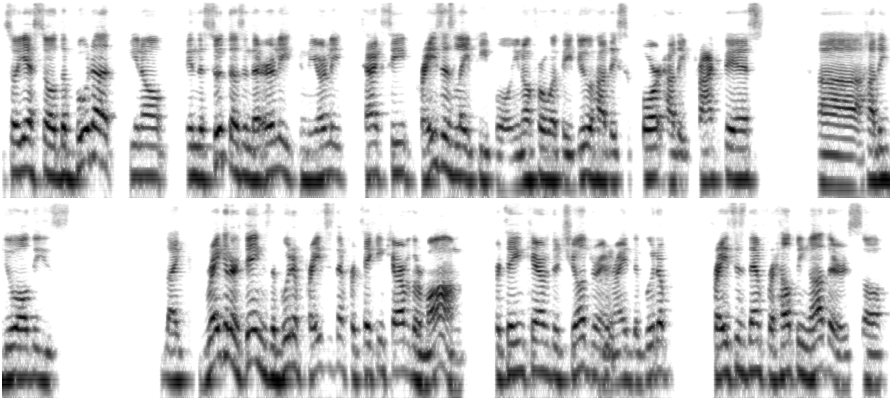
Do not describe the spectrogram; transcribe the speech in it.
so yeah, so the Buddha, you know, in the suttas in the early in the early texts, he praises lay people, you know, for what they do, how they support, how they practice, uh, how they do all these like regular things. The Buddha praises them for taking care of their mom, for taking care of their children, Right. right? The Buddha praises them for helping others. So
